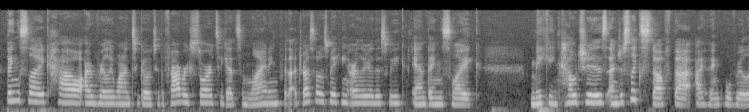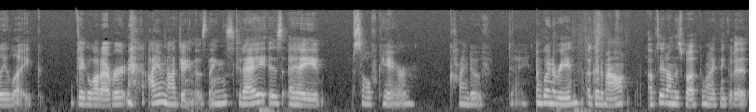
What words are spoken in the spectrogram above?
Things like how I really wanted to go to the fabric store to get some lining for that dress I was making earlier this week, and things like making pouches and just like stuff that I think will really like take a lot of effort. I am not doing those things. Today is a self-care kind of day. I'm going to read a good amount, update on this book and when I think of it.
